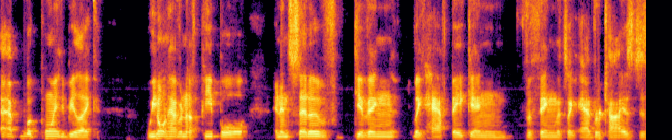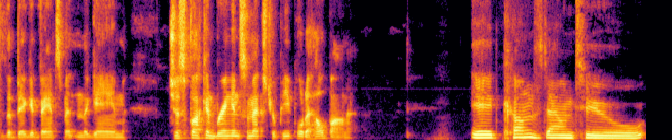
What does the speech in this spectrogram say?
at what point to be like, we don't have enough people, and instead of giving like half baking the thing that's like advertised as the big advancement in the game, just fucking bring in some extra people to help on it. It comes down to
